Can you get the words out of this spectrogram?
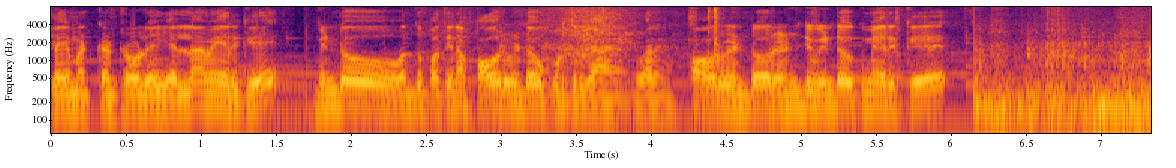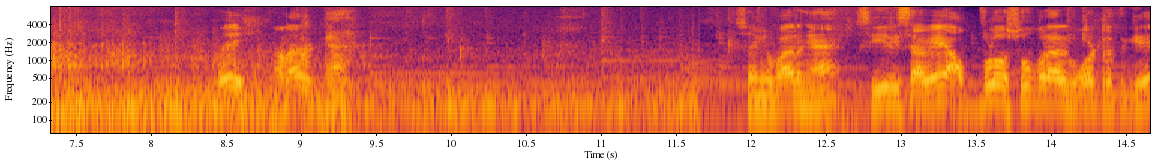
கிளைமேட் கண்ட்ரோலு எல்லாமே இருக்குது விண்டோ வந்து பார்த்தீங்கன்னா பவர் விண்டோ கொடுத்துருக்காங்க. இங்கே பாருங்க பவர் விண்டோ ரெண்டு விண்டோக்குமே இருக்குது ஏய் நல்லா இருக்குங்க. ஸோ இங்கே பாருங்கள் சீரியஸாகவே அவ்வளோ சூப்பராக இருக்குது ஓட்டுறதுக்கு.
